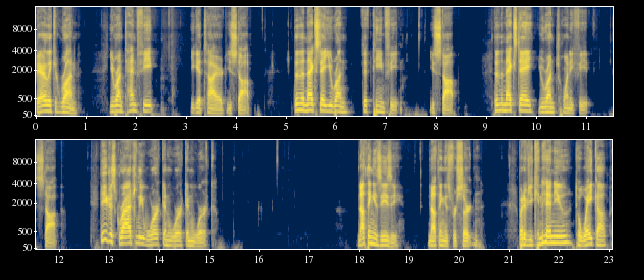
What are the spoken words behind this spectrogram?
Barely could run. You run 10 feet, you get tired, you stop. Then the next day, you run 15 feet, you stop. Then the next day, you run 20 feet, stop. Then you just gradually work and work and work. Nothing is easy, nothing is for certain. But if you continue to wake up,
